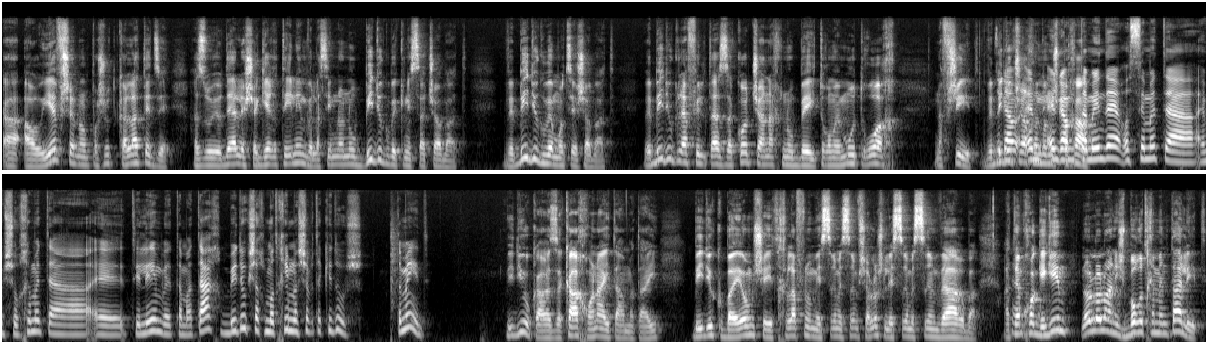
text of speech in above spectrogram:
האויב שלנו פשוט קלט את זה, אז הוא יודע לשגר טילים ולשים לנו בדיוק בכניסת שבת, ובדיוק במוצאי שבת, ובדיוק להפעיל את האזעקות שאנחנו בהתרוממות רוח נפשית, ובדיוק כשאנחנו במשפחה. הם גם תמיד אה, עושים את ה... הם שולחים את הטילים ואת המטח, בדיוק כשאנחנו מתחילים לשבת את הקידוש. תמיד. בדיוק, האזעקה האחרונה הייתה מתי? בדיוק ביום שהתחלפנו מ-2023 ל-2024. אתם חוגגים? לא, לא, לא, אני אשבור אתכם מנטלית.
